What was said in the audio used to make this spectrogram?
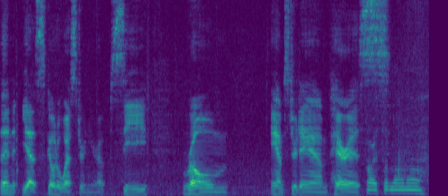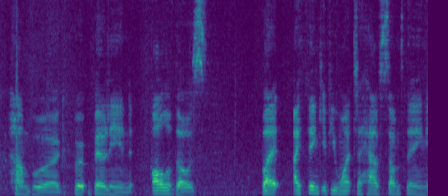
then yes, go to Western Europe. See Rome, Amsterdam, Paris, Barcelona. Hamburg, Ber- Berlin, all of those. But I think if you want to have something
